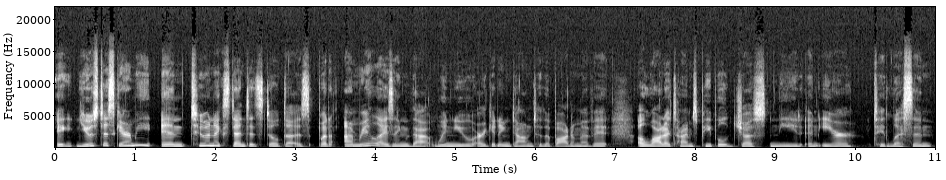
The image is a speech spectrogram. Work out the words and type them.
It used to scare me, and to an extent, it still does. But I'm realizing that when you are getting down to the bottom of it, a lot of times people just need an ear to listen,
